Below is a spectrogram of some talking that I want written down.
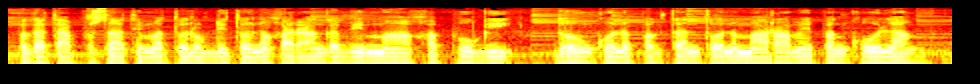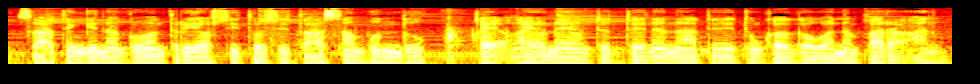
Pagkatapos natin matulog dito nakaraang gabi mga kapugi, doon ko napagtanto na marami pang kulang sa ating ginagawang treehouse dito sa taas ng bundok. Kaya ngayon ay yung tuntunan natin itong kagawa ng paraan.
